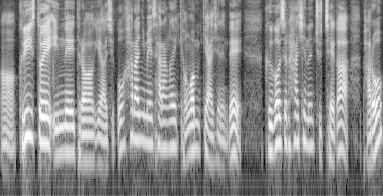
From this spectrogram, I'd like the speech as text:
어, 그리스도의 인내에 들어가게 하시고 하나님의 사랑을 경험케 하시는데 그것을 하시는 주체가 바로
